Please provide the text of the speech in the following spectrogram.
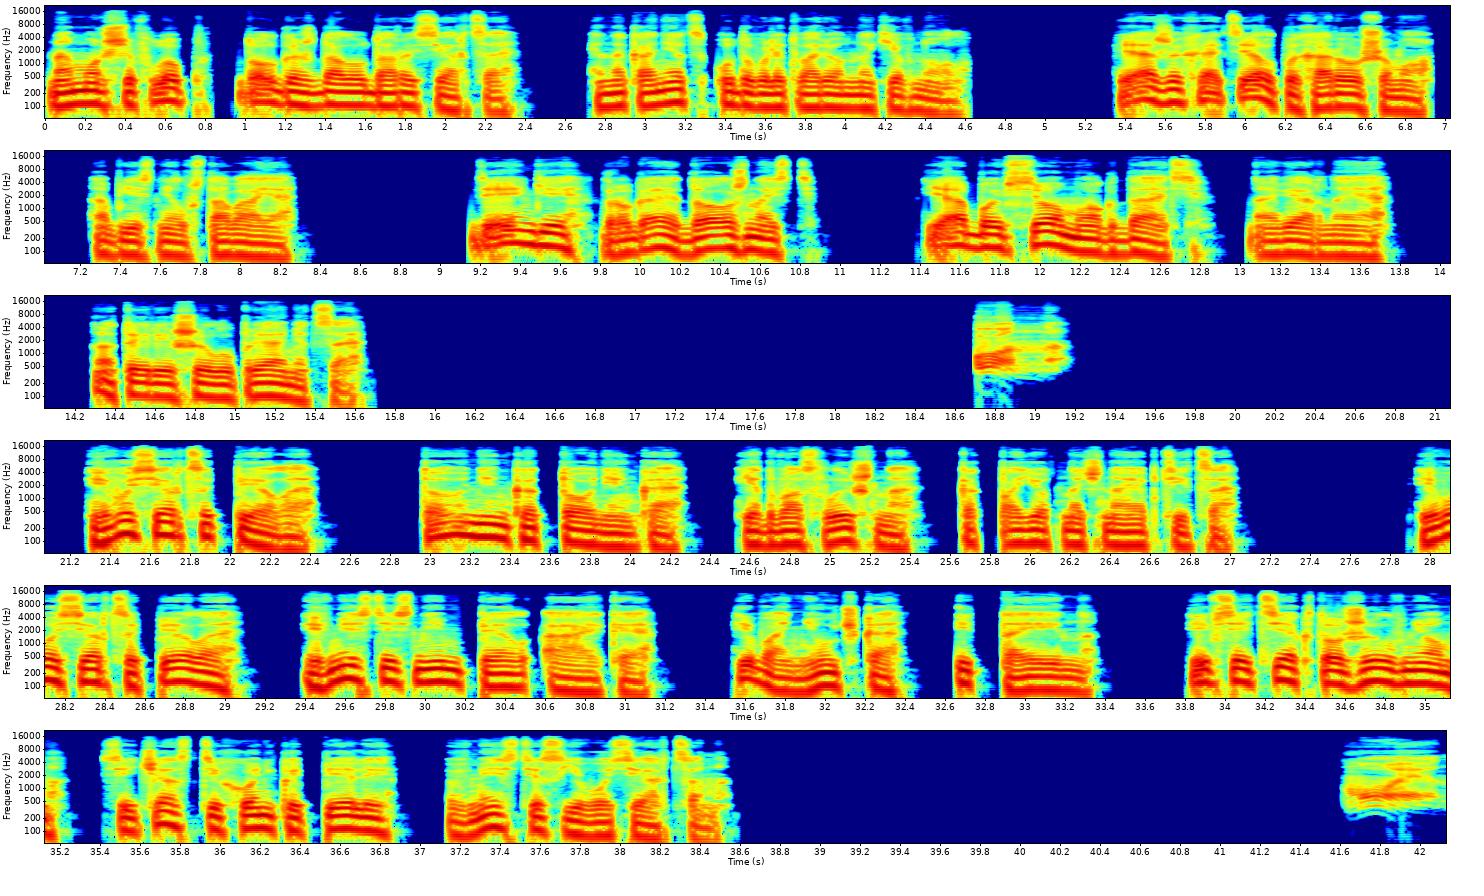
Наморщив лоб, долго ждал удара сердца и, наконец, удовлетворенно кивнул. «Я же хотел по-хорошему», — объяснил, вставая. «Деньги, другая должность. Я бы все мог дать, наверное. А ты решил упрямиться». Он. Его сердце пело. Тоненько-тоненько, едва слышно, как поет ночная птица. Его сердце пело, и вместе с ним пел Айке, и Вонючка, и Тейн. И все те, кто жил в нем, сейчас тихонько пели вместе с его сердцем. Моэн.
